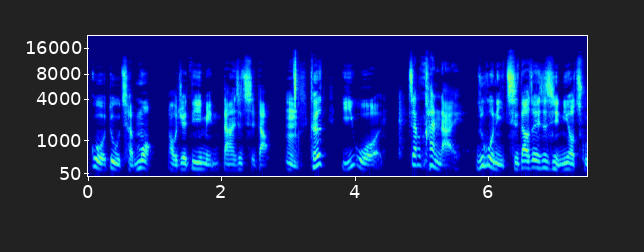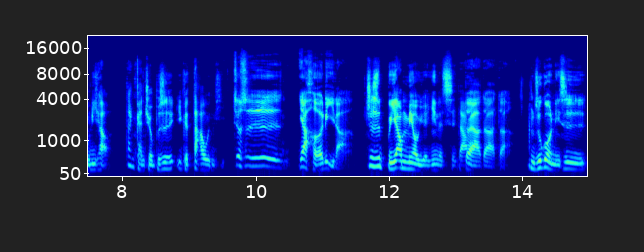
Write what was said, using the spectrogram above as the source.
过度沉默。啊，我觉得第一名当然是迟到。嗯，可是以我这样看来，如果你迟到这件事情你有处理好，但感觉不是一个大问题，就是要合理啦，就是不要没有原因的迟到。对啊，对啊，对啊。如果你是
